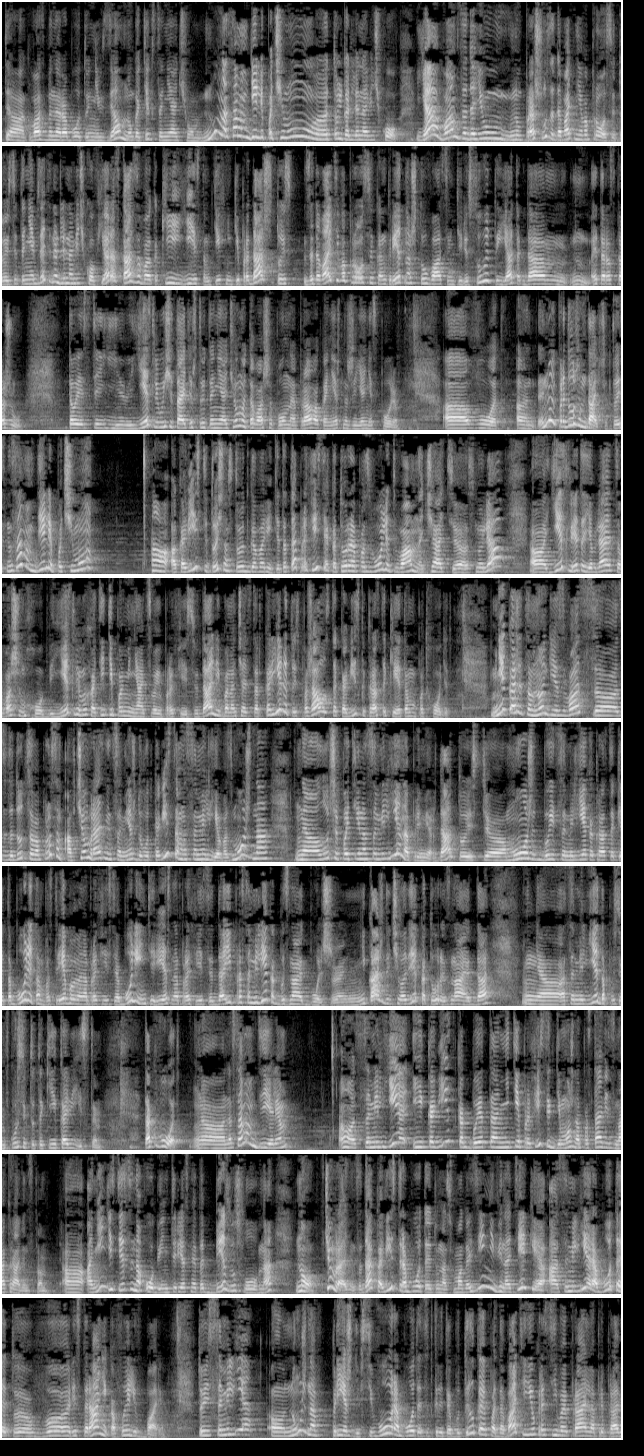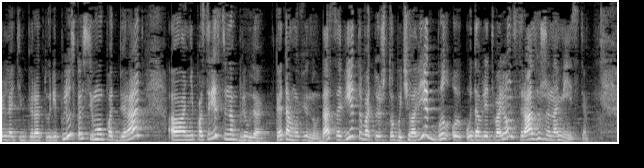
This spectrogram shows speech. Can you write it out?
так, вас бы на работу не взял, много текста ни о чем. Ну, на самом деле, почему э, только для новичков? Я вам задаю, ну, прошу задавать мне вопросы, то есть это не обязательно для новичков. Я рассказываю, какие есть там техники продаж, то есть задавайте вопросы конкретно, что вас интересует, и я тогда ну, это расскажу. То есть, если вы считаете, что это ни о чем, это ваше полное право, конечно же, я не спорю. А, вот. А, ну и продолжим дальше. То есть на самом деле, почему о кависте точно стоит говорить. Это та профессия, которая позволит вам начать э, с нуля, если это является вашим хобби, если вы хотите поменять свою профессию, да, либо начать старт карьеры, то есть, пожалуйста, кавис как раз-таки этому подходит. Мне кажется, многие из вас э, зададутся вопросом, а в чем разница между вот кавистом и сомелье? Возможно, э, лучше пойти на сомелье, например, да, то есть, может быть, сомелье как раз-таки это более там востребованная профессия, более интересная профессия, да, и про сомелье как бы знают больше. Не каждый человек, который знает, да, о сомелье, допустим, в курсе, кто такие кависты. Так вот, на самом деле, а, сомелье и кавист, как бы это не те профессии, где можно поставить знак равенства. А, они, естественно, обе интересны, это безусловно. Но в чем разница, да? Кавист работает у нас в магазине, в винотеке, а сомелье работает э, в ресторане, кафе или в баре. То есть сомелье Э, нужно прежде всего работать с открытой бутылкой, подавать ее красиво и правильно при правильной температуре. Плюс ко всему подбирать э, непосредственно блюдо к этому вину, да, советовать, то есть, чтобы человек был удовлетворен сразу же на месте.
